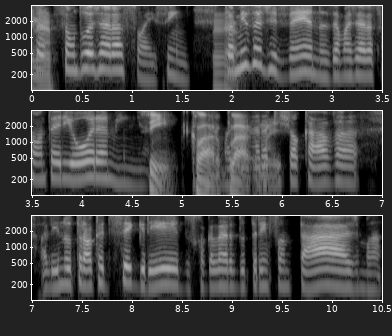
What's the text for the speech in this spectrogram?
essa- né? são duas gerações, sim. É. Camisa de Vênus é uma geração anterior à minha. Sim, claro, Uma claro, galera que mas... tocava ali no Troca de Segredos, com a galera do Trem Fantasma,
